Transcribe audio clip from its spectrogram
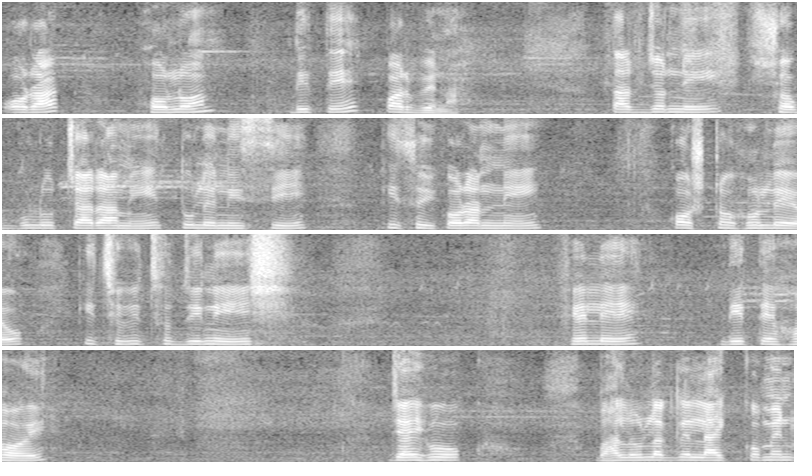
ওরা ফলন দিতে পারবে না। তার জন্যে সবগুলো চারা আমি তুলে নিছি, কিছুই করার নেই। কষ্ট হলেও কিছু কিছু জিনিস ফেলে দিতে হয়। যাই হোক ভালো লাগলে লাইক কমেন্ট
